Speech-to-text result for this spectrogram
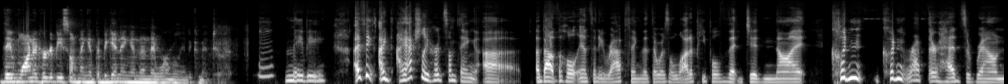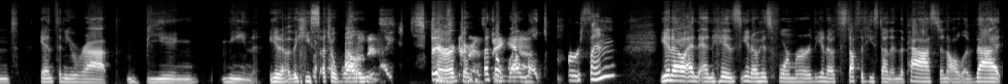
they wanted her to be something at the beginning, and then they weren't willing to commit to it. Hmm, maybe. I think I I actually heard something uh, about the whole Anthony Rapp thing that there was a lot of people that did not couldn't couldn't wrap their heads around Anthony Rapp being mean. You know, that he's such a oh, well liked oh, character, such a well liked person you know, and and his, you know, his former, you know, stuff that he's done in the past and all of that,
